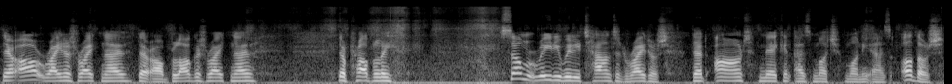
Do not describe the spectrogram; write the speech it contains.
there are writers right now, there are bloggers right now. There are probably some really, really talented writers that aren't making as much money as others.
